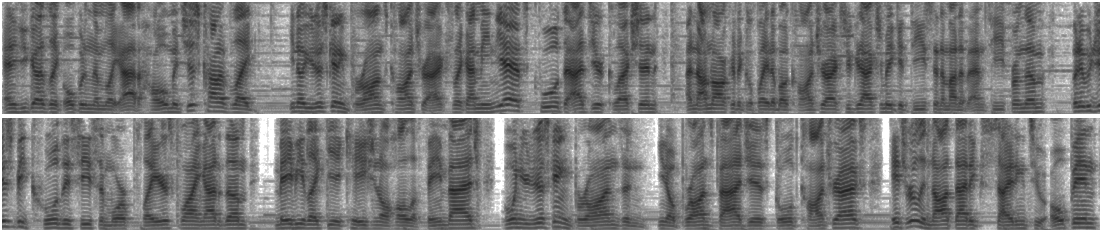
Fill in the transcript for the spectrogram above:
And if you guys like opening them like at home, it's just kind of like you know, you're just getting bronze contracts. Like, I mean, yeah, it's cool to add to your collection, and I'm not going to complain about contracts. You can actually make a decent amount of MT from them, but it would just be cool to see some more players flying out of them. Maybe like the occasional Hall of Fame badge. But when you're just getting bronze and, you know, bronze badges, gold contracts, it's really not that exciting to open.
